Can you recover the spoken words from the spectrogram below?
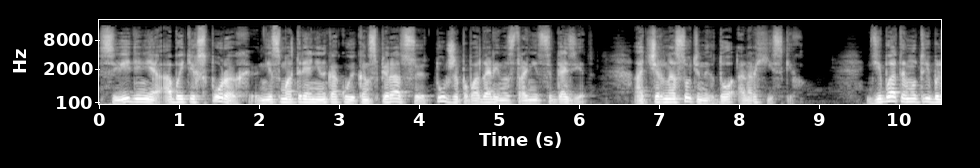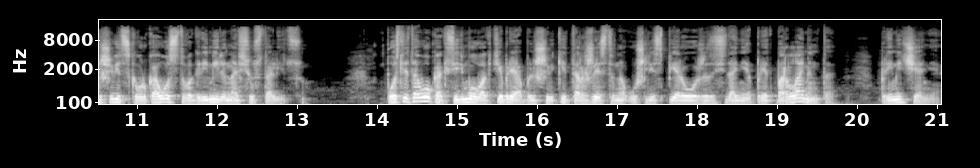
Сведения об этих спорах, несмотря ни на какую конспирацию, тут же попадали на страницы газет, от черносотенных до анархистских. Дебаты внутри большевистского руководства гремели на всю столицу. После того, как 7 октября большевики торжественно ушли с первого же заседания предпарламента, примечание,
